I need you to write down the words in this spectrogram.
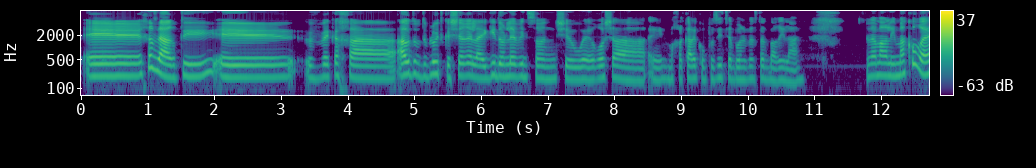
Uh, חזרתי, uh, וככה, out of the blue התקשר אליי גדעון לוינסון, שהוא uh, ראש המחלקה לקומפוזיציה באוניברסיטת בר אילן, ואמר לי, מה קורה?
